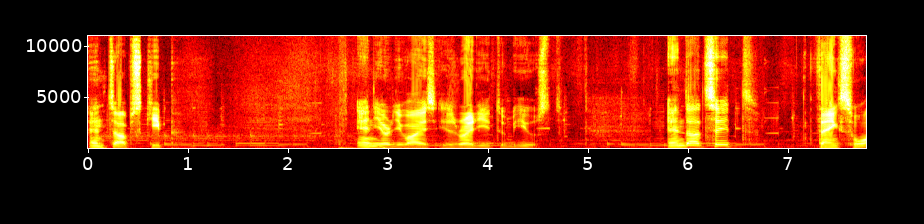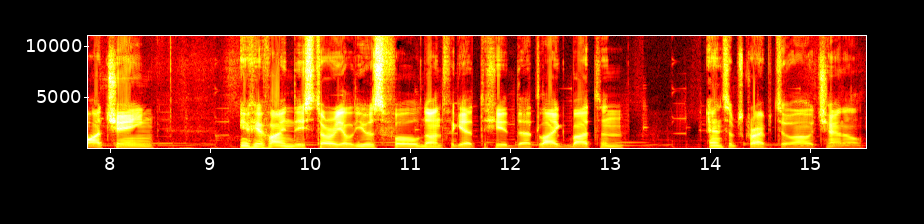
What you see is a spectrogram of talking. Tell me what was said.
and tap skip. And your device is ready to be used. And that's it. Thanks for watching. If you find this tutorial useful, don't forget to hit that like button and subscribe to our channel.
